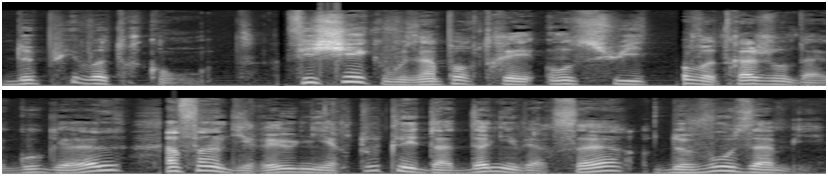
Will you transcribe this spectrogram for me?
depuis votre compte. Fichier que vous importerez ensuite dans votre agenda Google afin d'y réunir toutes les dates d'anniversaire de vos amis.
